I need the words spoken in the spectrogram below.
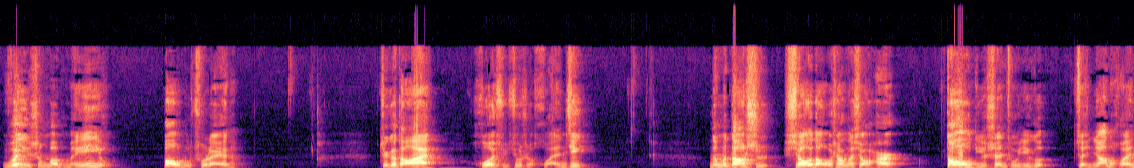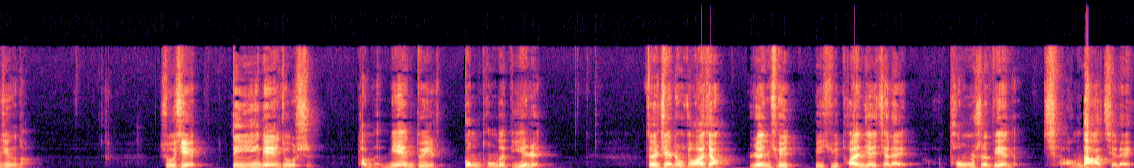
为什么没有暴露出来呢？这个答案或许就是环境。那么，当时小岛上的小孩到底身处一个怎样的环境呢？首先，第一点就是他们面对着共同的敌人，在这种情况下，人群必须团结起来，同时变得强大起来。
